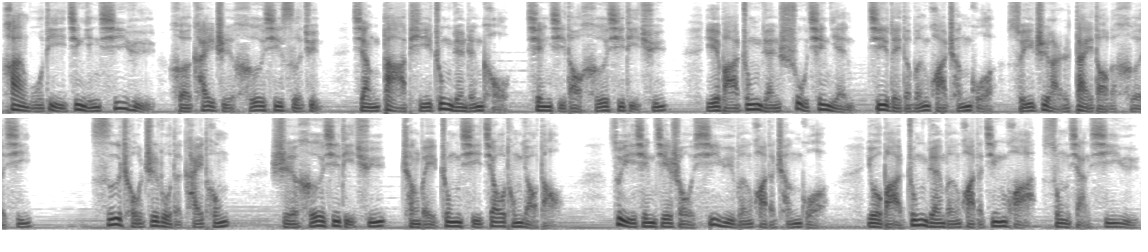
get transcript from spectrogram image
汉武帝经营西域和开治河西四郡，将大批中原人口迁徙到河西地区，也把中原数千年积累的文化成果随之而带到了河西。丝绸之路的开通，使河西地区成为中西交通要道，最先接受西域文化的成果，又把中原文化的精华送向西域。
